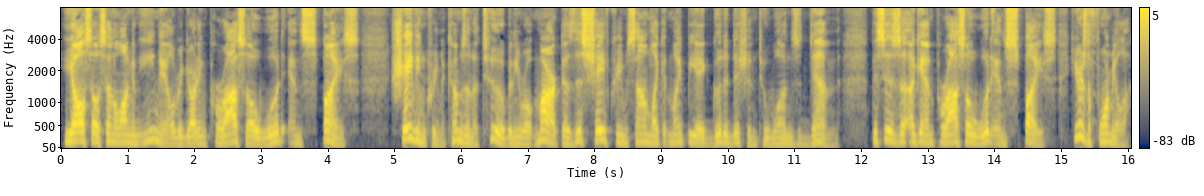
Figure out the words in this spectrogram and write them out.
he also sent along an email regarding Proraso Wood and Spice shaving cream. It comes in a tube, and he wrote, Mark, does this shave cream sound like it might be a good addition to one's den? This is, uh, again, Proraso Wood and Spice. Here's the formula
